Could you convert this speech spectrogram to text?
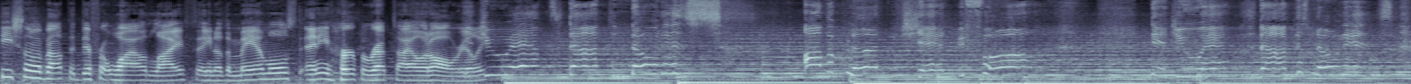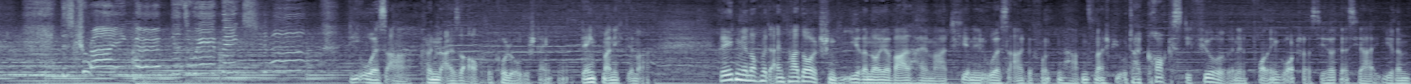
teach them about the different wildlife, you know, the mammals, any herp or reptile at all, really. Did you ever start to notice all the blood we've shed before? Did you ever start to notice this crying earth, this weeping shore? Die USA können also auch ökologisch denken. Denkt man nicht immer. Reden wir noch mit ein paar Deutschen, die ihre neue Wahlheimat hier in den USA gefunden haben. Zum Beispiel Uta Crox, die Führerin in Falling Waters. Sie hörten es ja ihrem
